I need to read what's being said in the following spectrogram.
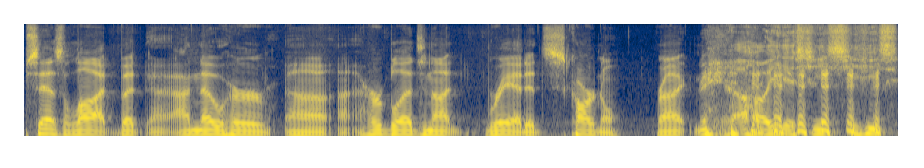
says a lot, but I know her uh, her blood's not red; it's cardinal right? oh yeah, she's she's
